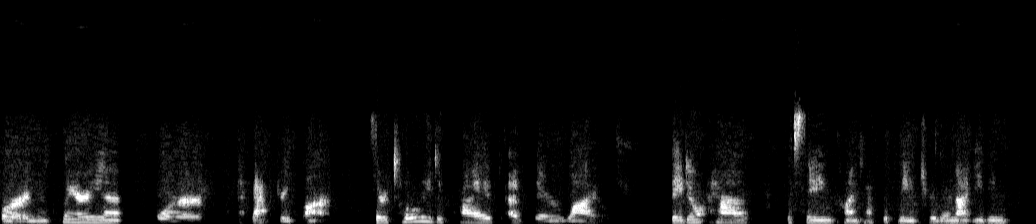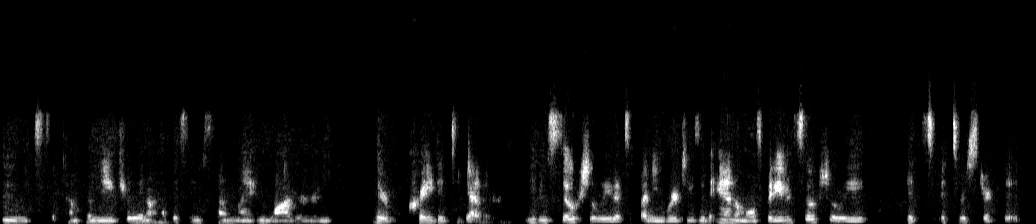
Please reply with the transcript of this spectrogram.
or an aquarium or a factory farm. They're totally deprived of their wild. They don't have the same contact with nature. They're not eating foods that come from nature. They don't have the same sunlight and water, and they're crated together. Even socially, that's a funny word to use with animals, but even socially, it's it's restricted.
